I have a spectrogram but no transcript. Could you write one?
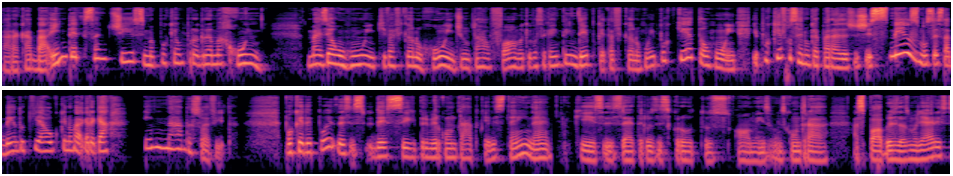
para acabar. E interessantíssima, porque é um programa ruim. Mas é um ruim que vai ficando ruim de uma tal forma que você quer entender por que tá ficando ruim, por que é tão ruim e por que você não quer parar de assistir, mesmo você sabendo que é algo que não vai agregar em nada à sua vida. Porque depois desse, desse primeiro contato que eles têm, né? Que esses héteros escrotos homens vão encontrar as pobres das mulheres,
